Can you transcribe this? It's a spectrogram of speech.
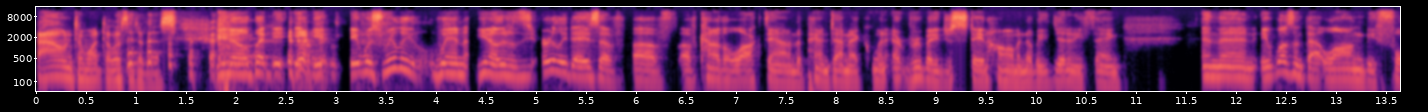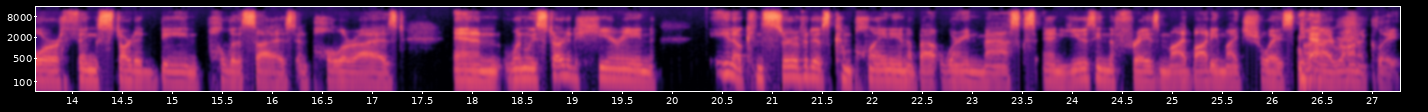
bound to want to listen to this. you know, but it, it, it, it was really when, you know, there's these early days of of of kind of the lockdown and the pandemic when everybody just stayed home and nobody did anything and then it wasn't that long before things started being politicized and polarized. And when we started hearing, you know, conservatives complaining about wearing masks and using the phrase "my body, my choice" yeah. unironically,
